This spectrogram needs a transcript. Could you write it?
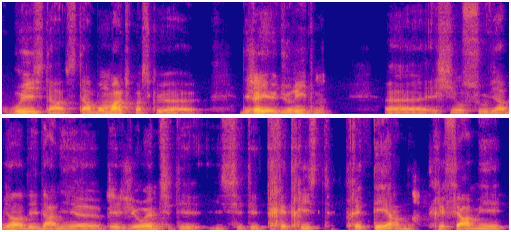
Oui, c'était un, bon match parce que euh, déjà, il y a eu du rythme. Euh, et si on se souvient bien des derniers PSGOM, c'était très triste, très terne, très fermé.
